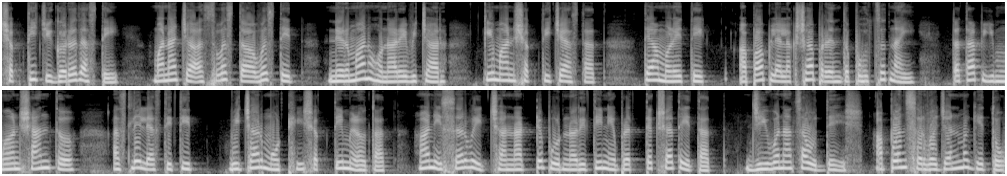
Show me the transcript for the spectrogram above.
शक्तीची गरज असते. मनाच्या अस्वस्थ अवस्थेत निर्माण होणारे विचार किमान शक्तीचे असतात. त्यामुळे ते आपापल्या लक्षापर्यंत पोहोचत नाही. तथापि मन शांत असलेल्या स्थितीत विचार मोठी शक्ती मिळवतात आणि सर्व इच्छा नाट्यपूर्ण रीतीने प्रत्यक्षात येतात. जीवनाचा उद्देश. आपण सर्व जन्म घेतो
